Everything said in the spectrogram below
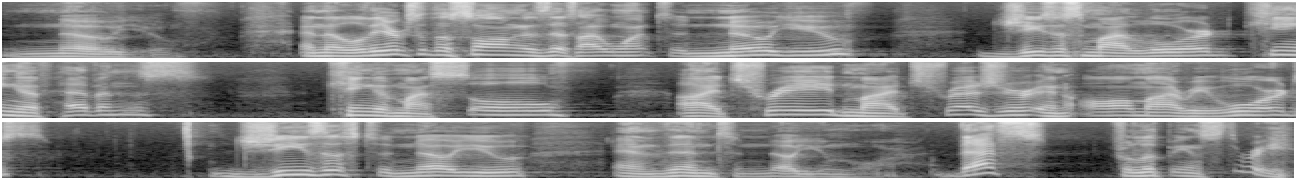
know you. And the lyrics of the song is this I want to know you, Jesus, my Lord, King of heavens, King of my soul. I trade my treasure and all my rewards. Jesus, to know you, and then to know you more. That's Philippians 3.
